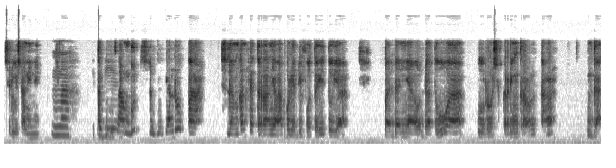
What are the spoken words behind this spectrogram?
seriusan ini. Nah, itu Tapi dia. disambut sedemikian rupa sedangkan veteran yang aku lihat di foto itu ya badannya udah tua kurus kering kerontang nggak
